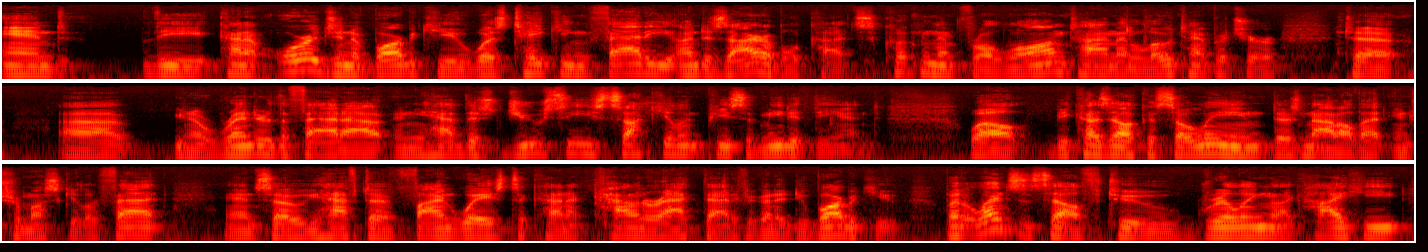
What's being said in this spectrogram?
And the kind of origin of barbecue was taking fatty, undesirable cuts, cooking them for a long time at a low temperature to uh, you know render the fat out, and you have this juicy, succulent piece of meat at the end. Well, because elk is so lean, there's not all that intramuscular fat, and so you have to find ways to kind of counteract that if you're going to do barbecue. But it lends itself to grilling, like high heat.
